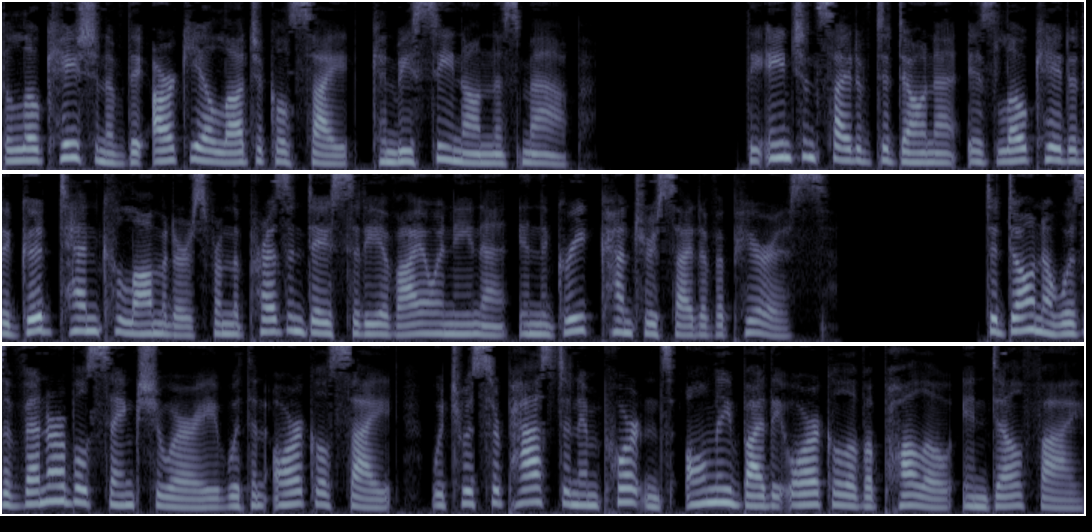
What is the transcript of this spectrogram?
The location of the archaeological site can be seen on this map. The ancient site of Dodona is located a good 10 kilometers from the present-day city of Ioannina in the Greek countryside of Epirus. Dodona was a venerable sanctuary with an oracle site, which was surpassed in importance only by the Oracle of Apollo in Delphi.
